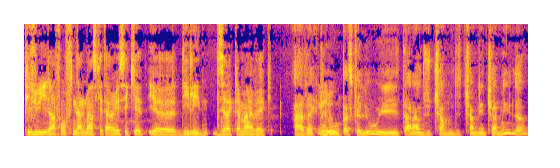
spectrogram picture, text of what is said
Puis lui, dans le fond, finalement, ce qui est arrivé, c'est qu'il a, a dealé directement avec. Avec Lou. Lou, parce que Lou, il était rendu chum, du chummy chummy, là.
